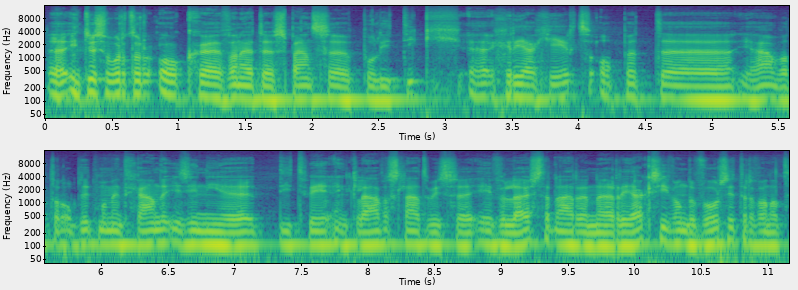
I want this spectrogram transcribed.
Eh, intussen wordt er ook eh, vanuit de Spaanse politiek eh, gereageerd op het, eh, ja, wat er op dit moment gaande is in die, eh, die twee enclaves. Laten we eens even luisteren naar een reactie van de voorzitter van het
